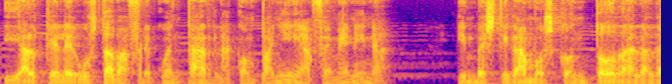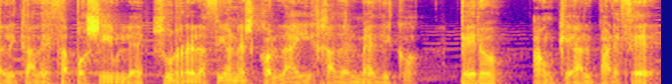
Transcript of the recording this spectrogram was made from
y al que le gustaba frecuentar la compañía femenina. Investigamos con toda la delicadeza posible sus relaciones con la hija del médico, pero, aunque al parecer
